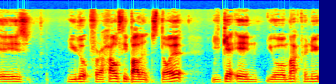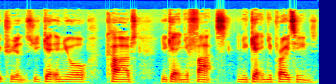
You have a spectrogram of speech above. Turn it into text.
is you look for a healthy, balanced diet. You get in your macronutrients, you get in your carbs, you get in your fats, and you get in your proteins.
